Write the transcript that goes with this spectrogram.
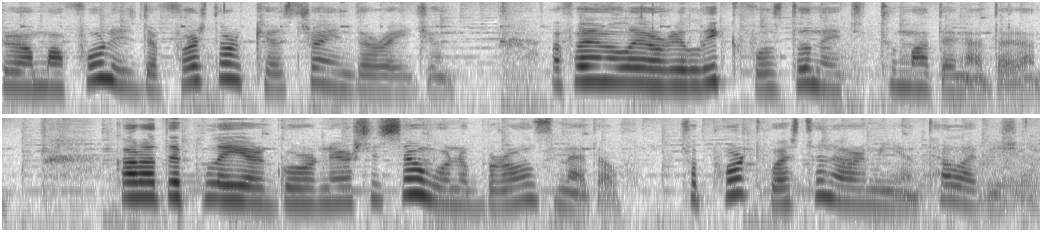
Grammophon is the first orchestra in the region. A family relic was donated to Matenadaran. Karate player Gor Nersisyan won a bronze medal. Support Western Armenian television.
